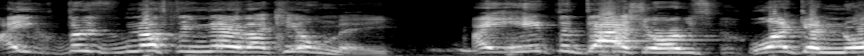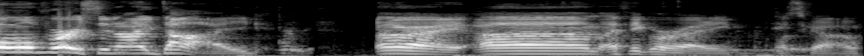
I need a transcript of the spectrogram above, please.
I- there's nothing there that killed me. I hit the dash orbs like a normal person I died. Alright, um, I think we're ready. Let's go.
